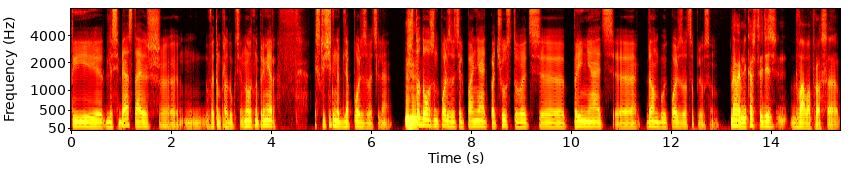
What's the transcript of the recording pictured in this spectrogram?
ты для себя ставишь э, в этом продукте? Ну вот, например, исключительно для пользователя. Угу. Что должен пользователь понять, почувствовать, принять, когда он будет пользоваться плюсом? Давай, мне кажется, здесь два вопроса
